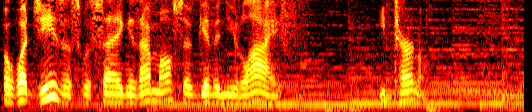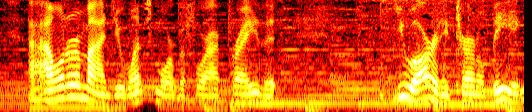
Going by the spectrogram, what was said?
But what Jesus was saying is, I'm also giving you life eternal. I, want to remind you once more before I pray that you are an eternal being.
